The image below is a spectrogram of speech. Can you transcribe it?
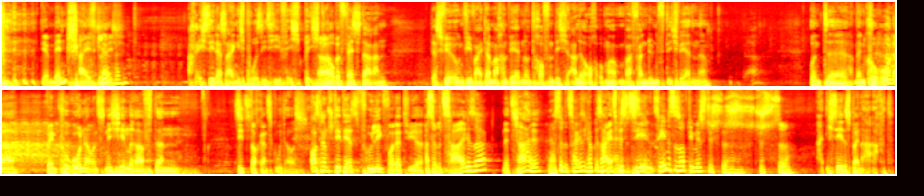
Der Menschheit gleich. Ach, ich sehe das eigentlich positiv. Ich, ich glaube fest daran, dass wir irgendwie weitermachen werden und hoffentlich alle auch irgendwann mal vernünftig werden. Ne? Und äh, wenn Corona, wenn Corona uns nicht hinrafft, dann sieht's doch ganz gut aus. Außerdem steht der Frühling vor der Tür. Hast du eine Zahl gesagt? Eine Zahl? Hast du eine Zahl gesagt? Ich habe gesagt, Eins bis zehn? 10 ist das optimistischste. Äh Ich sehe das bei einer Acht.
